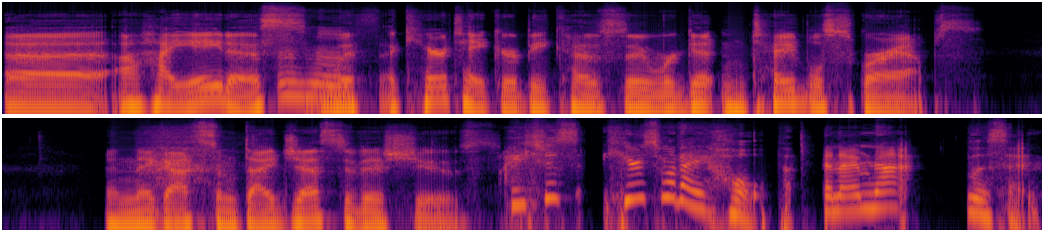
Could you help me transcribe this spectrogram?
uh, a hiatus Mm-hmm. with a caretaker because they were getting table scraps and they got some digestive issues. I just here's what I hope, and I'm not. Listen,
